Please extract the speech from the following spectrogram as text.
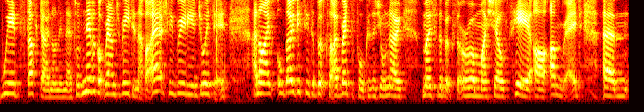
weird stuff going on in there. So I've never got round to reading that but I actually really enjoyed this. And I although this is a book that I've read before because as you'll know most of the books that are on my shelves here are unread um,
